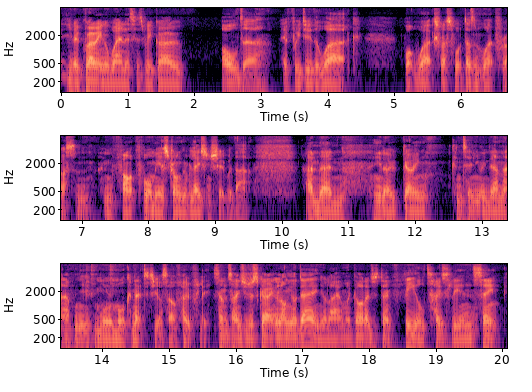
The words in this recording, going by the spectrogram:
you know, growing awareness as we grow older. If we do the work, what works for us, what doesn't work for us, and and fo- forming a stronger relationship with that, and then, you know, going. Continuing down that avenue, more and more connected to yourself, hopefully. Sometimes you're just going along your day and you're like, oh my God, I just don't feel totally in sync.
